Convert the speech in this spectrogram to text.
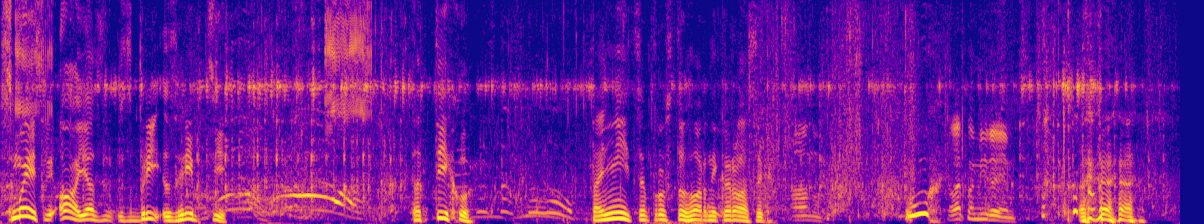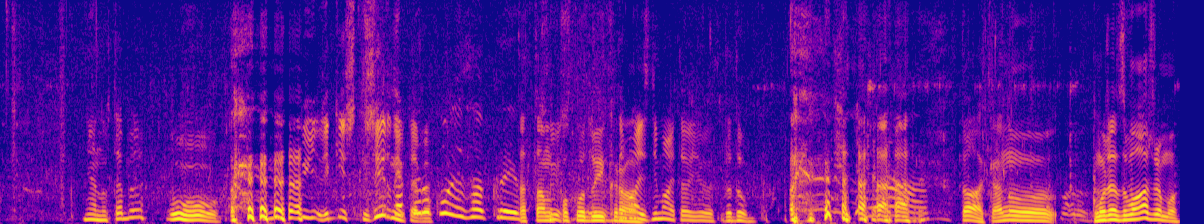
В смислі? А, я з, з, брі, з грібці. Та тихо. Та ні, це просто гарний карасик. Ну, Ух! давай поміряємо. Ні, ну в тебе. Ого. Ну, Який ж жирний в ти тебе. рукою закрив. Та там, Чуєш? походу, ікра. Давай, знімай та його додому. Так. Так, а ну, може зважимо?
